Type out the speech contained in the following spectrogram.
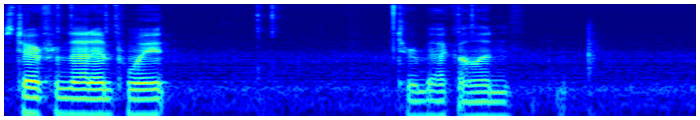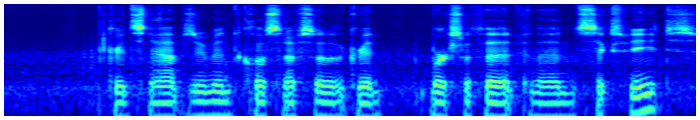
start from that endpoint, turn back on, grid snap, zoom in close enough so the grid works with it, and then six feet.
